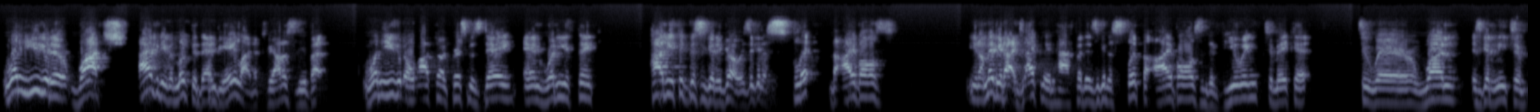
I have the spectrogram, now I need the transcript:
What are you going to watch? I haven't even looked at the NBA lineup to be honest with you, but what are you going to watch on Christmas Day? And what do you think? How do you think this is going to go? Is it going to split the eyeballs? You know, maybe not exactly in half, but is it going to split the eyeballs and the viewing to make it to where one is going to need to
